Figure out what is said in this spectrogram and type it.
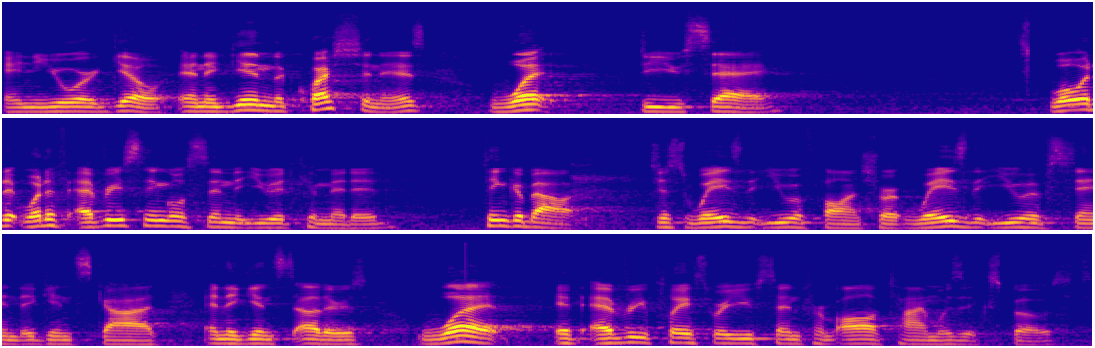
and your guilt. And again, the question is, what do you say? What, would it, what if every single sin that you had committed, think about just ways that you have fallen short, ways that you have sinned against God and against others. What if every place where you've sinned from all of time was exposed?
